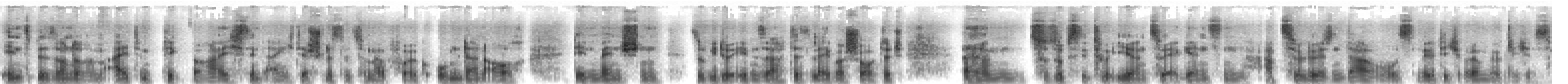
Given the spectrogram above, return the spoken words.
insbesondere im Item-Pick-Bereich, sind eigentlich der Schlüssel zum Erfolg, um dann auch den Menschen, so wie du eben sagtest, Labor Shortage, ähm, zu substituieren, zu ergänzen, abzulösen, da wo es nötig oder möglich ist.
